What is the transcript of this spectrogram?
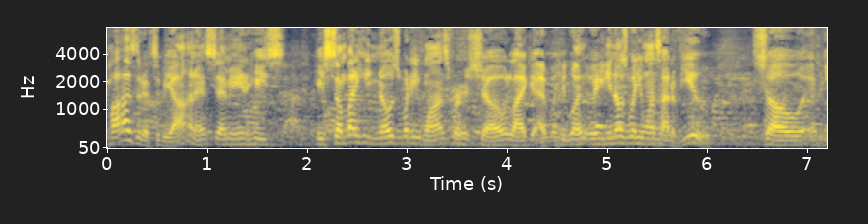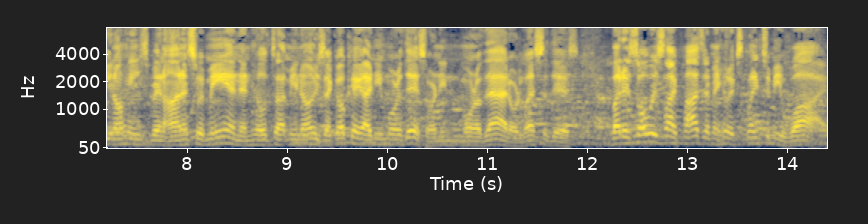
positive, to be honest. I mean, he's he's somebody he knows what he wants for his show. Like uh, he he knows what he wants out of you. So you know, he's been honest with me, and then he'll let me you know. He's like, okay, I need more of this, or I need more of that, or less of this. But it's always like positive, and he'll explain to me why.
